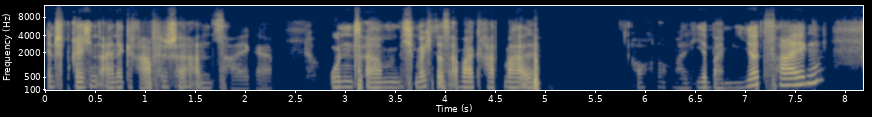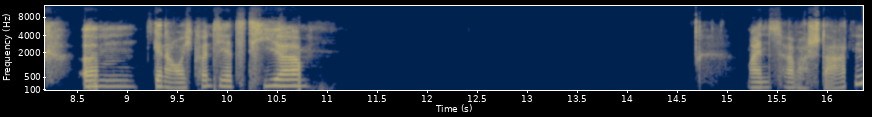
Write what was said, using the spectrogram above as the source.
entsprechend eine grafische Anzeige. Und ähm, ich möchte das aber gerade mal auch noch mal hier bei mir zeigen. Ähm, genau, ich könnte jetzt hier meinen Server starten.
